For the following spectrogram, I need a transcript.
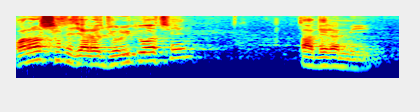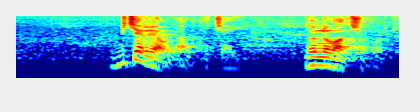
করার সাথে যারা জড়িত আছেন, তাদের আমি বিচারের আওতা আনতে চাই। ধন্যবাদ সকলকে।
